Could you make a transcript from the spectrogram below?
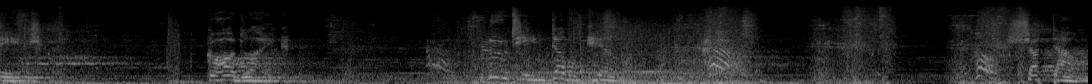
Rampage. Godlike. Blue team double kill. Shut down.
